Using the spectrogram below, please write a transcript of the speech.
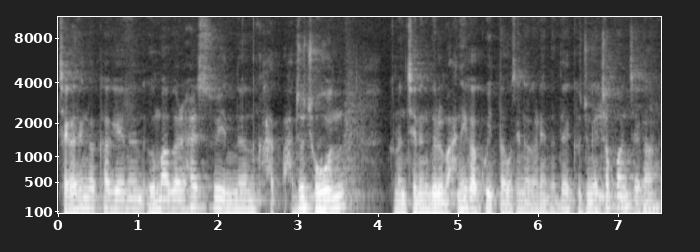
제가 생각하기에는 음악을 할 수 있는 가- 아주 좋은 그런 재능들을 많이 갖고 있다고 생각을 했는데 그 중에 첫 번째가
